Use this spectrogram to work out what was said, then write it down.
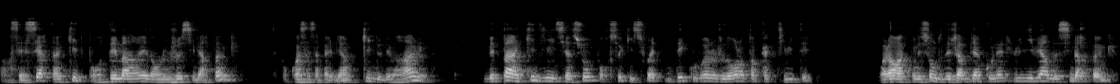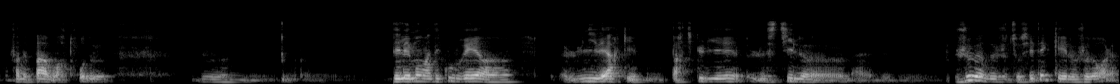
Alors c'est certes un kit pour démarrer dans le jeu Cyberpunk, c'est pourquoi ça s'appelle bien kit de démarrage, mais pas un kit d'initiation pour ceux qui souhaitent découvrir le jeu de rôle en tant qu'activité. Ou alors à condition de déjà bien connaître l'univers de Cyberpunk, afin de ne pas avoir trop d'éléments à découvrir, euh, l'univers qui est particulier, le style euh, bah, de, jeu, hein, de jeu de société qui est le jeu de rôle.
